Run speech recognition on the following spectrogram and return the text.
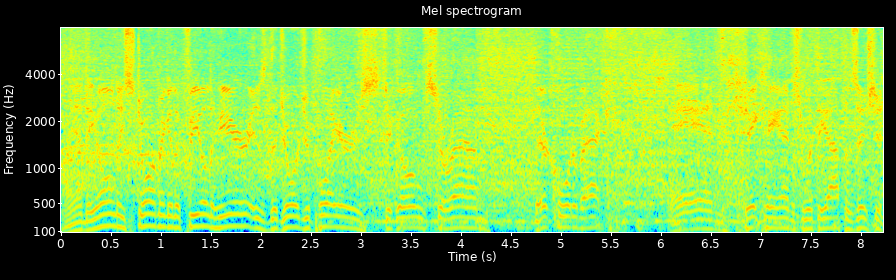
And the only storming of the field here is the Georgia players to go surround their quarterback and shake hands with the opposition.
